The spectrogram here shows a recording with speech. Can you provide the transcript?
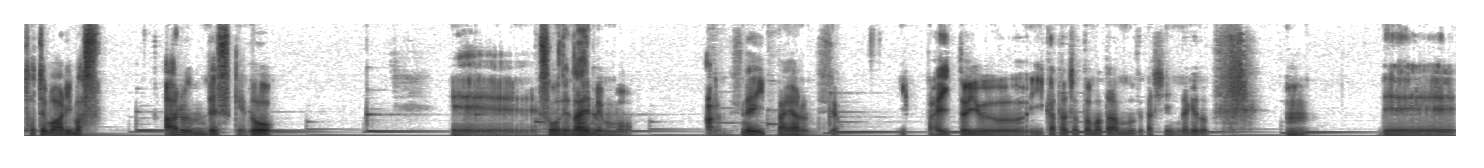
とてもあります。あるんですけど、えー、そうでない面もあるんですね。いっぱいあるんですよ。いっぱいという言い方ちょっとまた難しいんだけど、うん。で、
